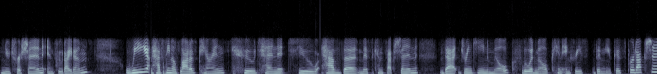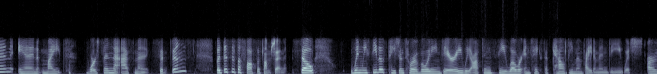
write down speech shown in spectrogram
nutrition in food items. We have seen a lot of parents who tend to have the misconception that drinking milk, fluid milk, can increase the mucus production and might worsen the asthma symptoms. But this is a false assumption. So, when we see those patients who are avoiding dairy, we often see lower intakes of calcium and vitamin D, which are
